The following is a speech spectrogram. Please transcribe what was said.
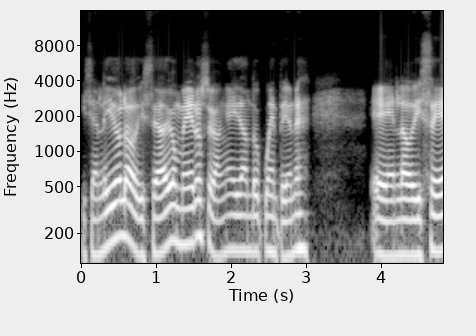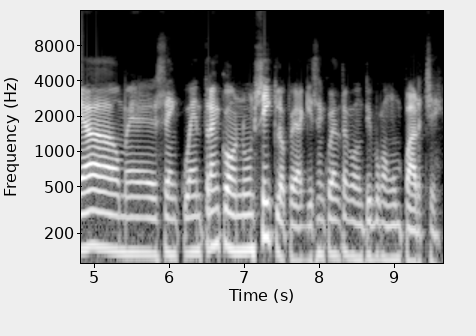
y han leído la Odisea de Homero se van a ir dando cuenta. en la Odisea se encuentran con un cíclope, aquí se encuentran con un tipo con un parche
